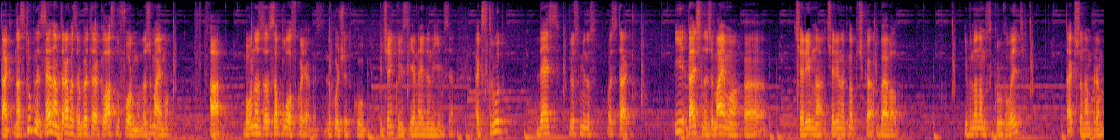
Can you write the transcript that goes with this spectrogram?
Так, наступне це нам треба зробити класну форму. Нажимаємо А. Бо воно за- заплоско якось. Не хочу я таку печеньку, якщо я нею не наїмся. Екструд десь плюс-мінус ось так. І далі нажимаємо е, чарівна, чарівна кнопочка Bevel. І воно нам скруглить. Так що нам прям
